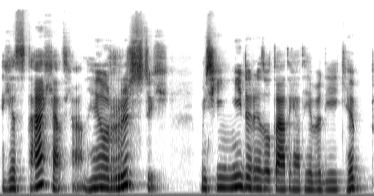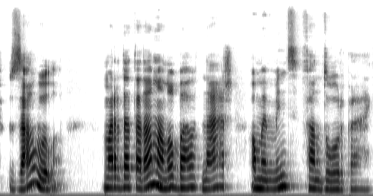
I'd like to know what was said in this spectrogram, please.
gestaag gaat gaan, heel rustig. Misschien niet de resultaten gaat hebben die ik heb, zou willen. Maar dat dat allemaal opbouwt naar een moment van doorbraak,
